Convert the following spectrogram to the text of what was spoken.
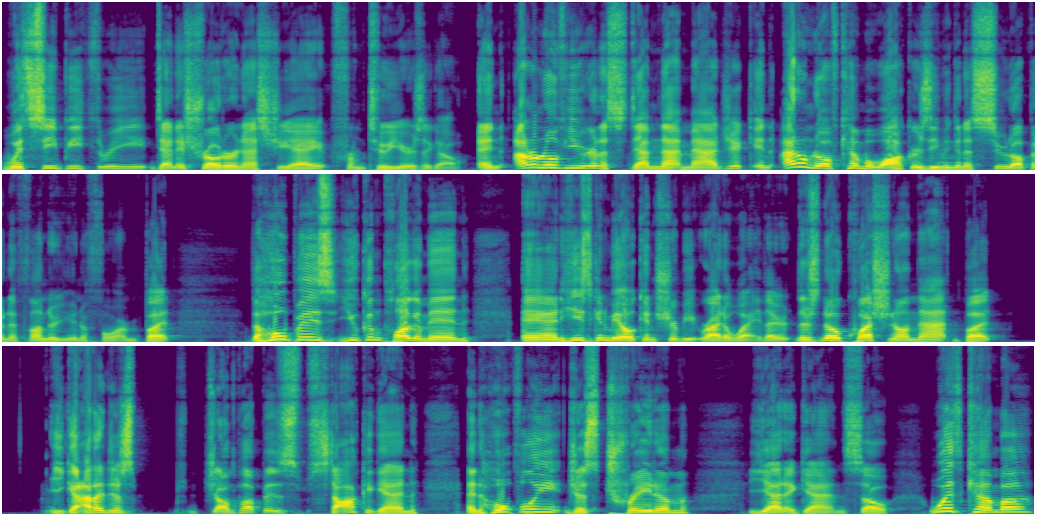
with CP3, Dennis Schroeder, and SGA from two years ago. And I don't know if you're going to stem that magic, and I don't know if Kemba Walker's even going to suit up in a Thunder uniform, but the hope is you can plug him in and he's going to be able to contribute right away. There, there's no question on that, but you got to just jump up his stock again and hopefully just trade him yet again. So with Kemba,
